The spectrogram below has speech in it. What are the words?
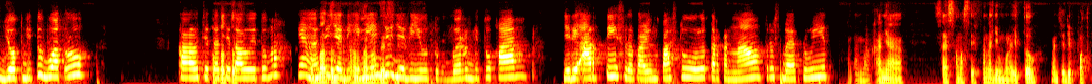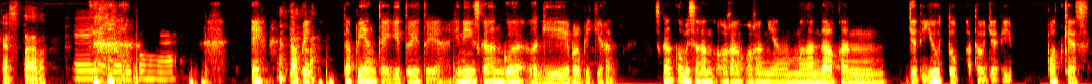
job gitu buat lu kalau cita-cita lu itu mah ya nggak sih tuh jadi ini aja jadi youtuber gitu kan jadi artis udah paling pas tuh lu terkenal terus banyak duit Nah, makanya saya sama Steven lagi mulai itu menjadi podcaster. oke gue dukung ya tapi tapi yang kayak gitu itu ya. Ini sekarang gue lagi berpikiran. Sekarang kalau misalkan orang-orang yang mengandalkan jadi YouTube atau jadi podcast,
